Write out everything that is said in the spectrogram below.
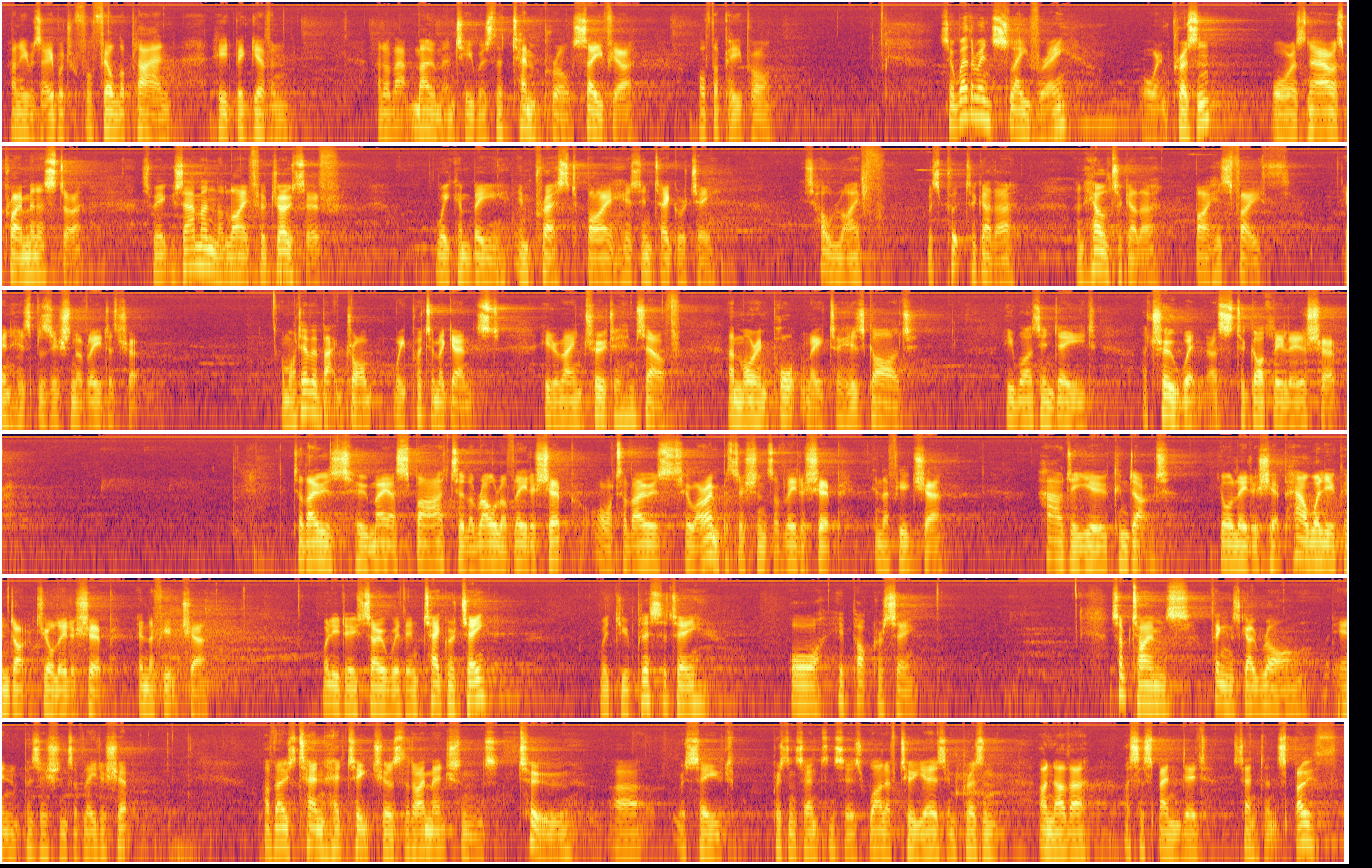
And he was able to fulfill the plan he'd been given. And at that moment, he was the temporal saviour of the people. So, whether in slavery or in prison or as now as Prime Minister, as we examine the life of Joseph, we can be impressed by his integrity. His whole life was put together and held together by his faith in his position of leadership. And whatever backdrop we put him against, he remained true to himself and, more importantly, to his God. He was indeed a true witness to godly leadership. To those who may aspire to the role of leadership or to those who are in positions of leadership in the future, how do you conduct your leadership? How will you conduct your leadership in the future? Will you do so with integrity, with duplicity, or hypocrisy? Sometimes things go wrong in positions of leadership. Of those 10 head teachers that I mentioned, two uh, received prison sentences one of two years in prison, another a suspended sentence. Both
